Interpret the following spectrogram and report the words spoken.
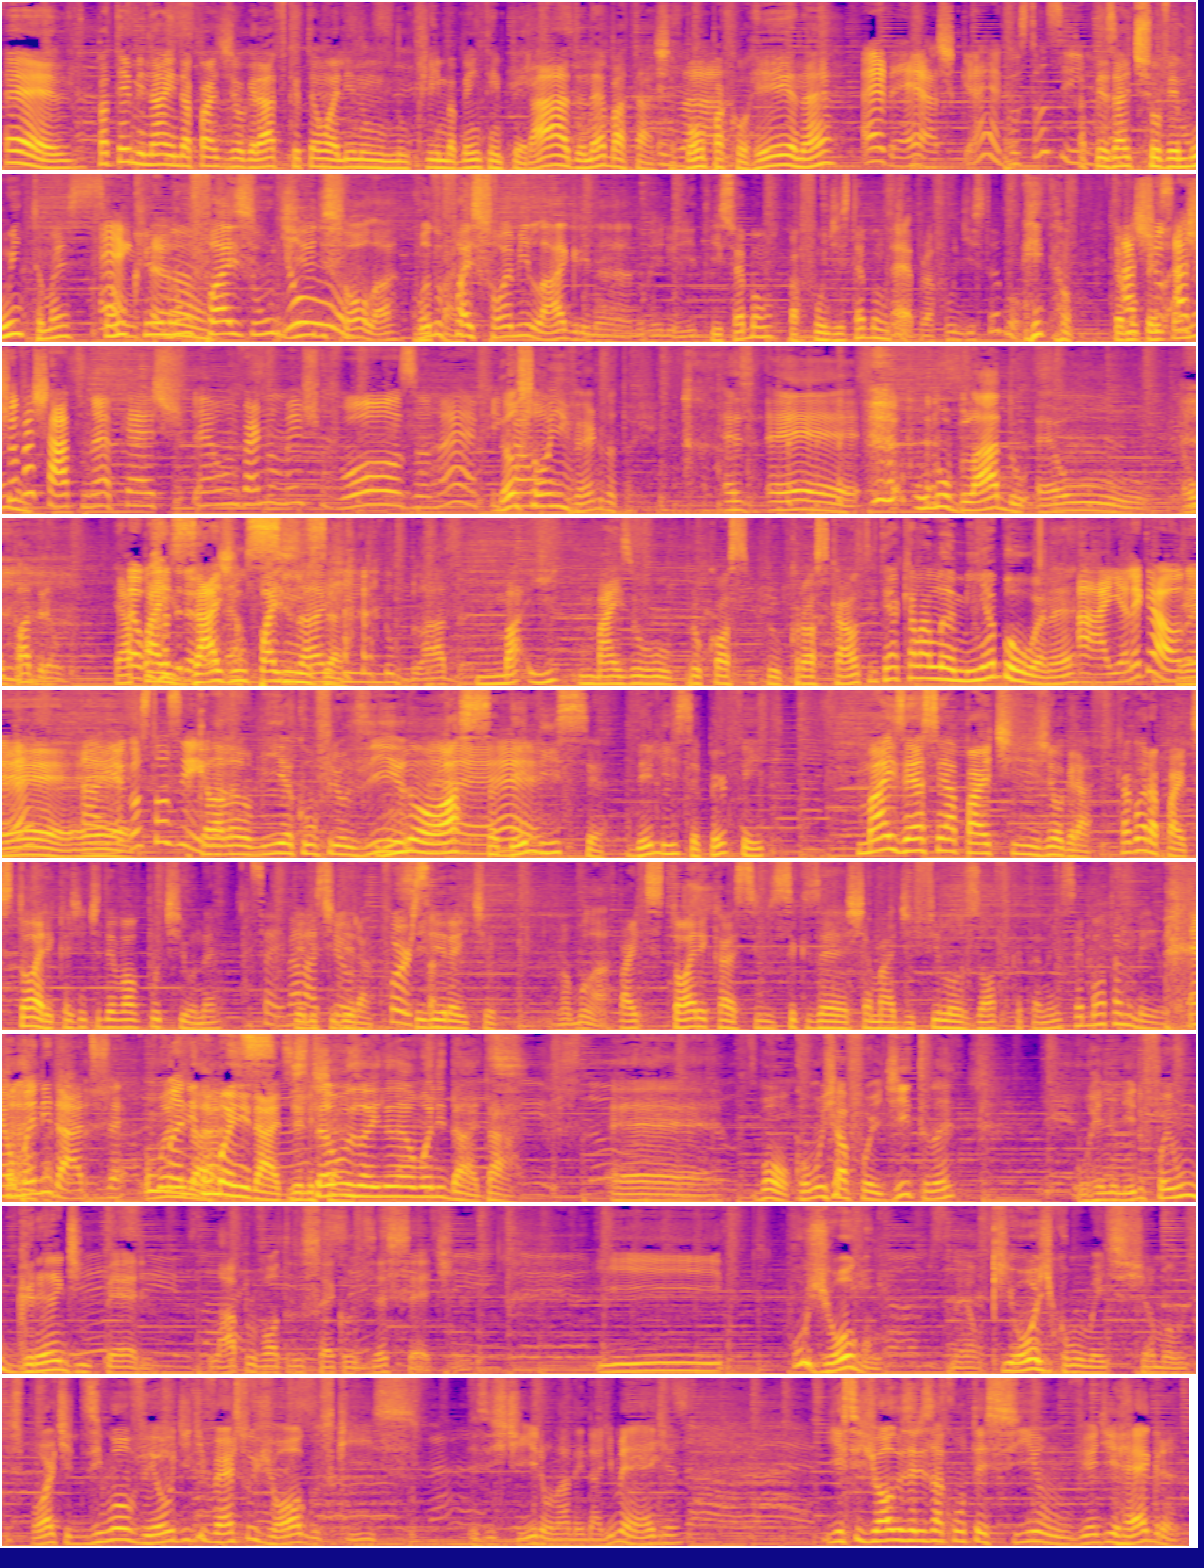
É, pra terminar ainda a parte geográfica, estão ali num, num clima bem temperado, né, Batasha? Bom pra correr, né? É, é, acho que é gostosinho. Apesar de chover muito, mas é, É, um então. clima... Não faz um dia de sol lá. Quando faz. faz. sol é milagre na- no Reino Unido. Isso é bom, pra fundista é bom. É, pra fundista é bom. Então, estamos chu- pensando... a chuva é chato, né? Porque é, é um inverno meio chuvoso, né? Fica Não só um... o inverno, Natasha. É, é- o nublado é o, é o padrão. É a É padrão. É paisagem, a paisagem cinza. nublada. Ma e, mas o, pro, cross, pro cross country tem aquela laminha boa, né? Aí é legal, né? É, Aí é. é gostosinho. Aquela laminha com friozinho. Nossa, É. delícia. Delícia, perfeito. Mas essa é a parte geográfica. Agora a parte histórica a gente devolve pro tio, né? Isso aí, vai Pra lá, ele se tio. virar. Força. Se vira aí, tio. Vamos lá. Parte histórica, se você quiser chamar de filosófica também, você bota no meio. É humanidades, é. Humanidades. Humanidades. Ele Estamos chama. ainda na humanidade. Tá. É, Bom, como já foi dito, né? O Reino Unido foi um grande império lá por volta do século XVII. né? E o jogo, né, o que hoje comumente chamamos de esporte, desenvolveu de diversos jogos que existiram lá na Idade Média. E esses jogos eles aconteciam, via de regra,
